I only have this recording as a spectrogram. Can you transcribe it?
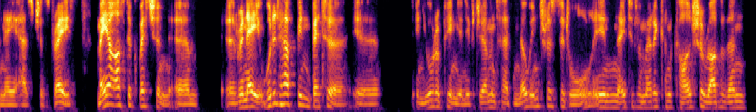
Renae has just raised. May I ask a question? Um, uh, Renee, would it have been better uh, in your opinion, if Germans had no interest at all in Native American culture rather than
